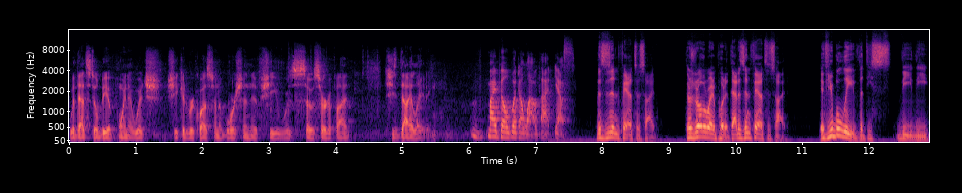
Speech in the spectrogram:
Would that still be a point at which she could request an abortion if she was so certified? She's dilating. My bill would allow that, yes. This is infanticide. There's another way to put it. That is infanticide. If you believe that the, s- the, the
